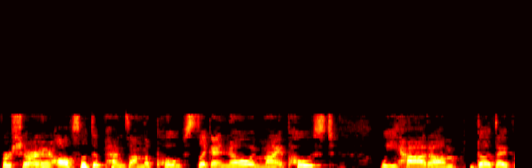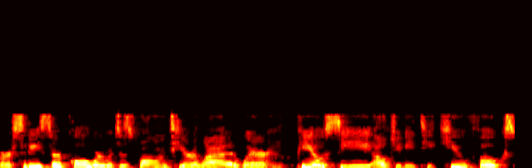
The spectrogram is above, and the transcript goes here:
for sure. And it also depends on the post. Like I know in my post, we had um, the diversity circle where which is volunteer led where POC, LGBTQ folks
